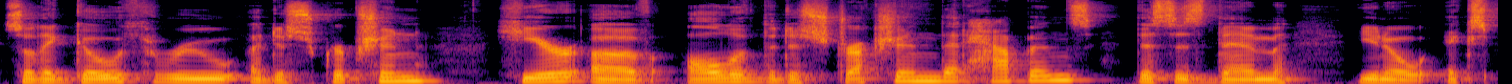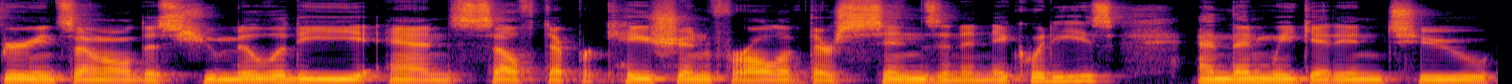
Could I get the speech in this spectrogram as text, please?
So they go through a description here of all of the destruction that happens. This is them, you know, experiencing all this humility and self deprecation for all of their sins and iniquities. And then we get into,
